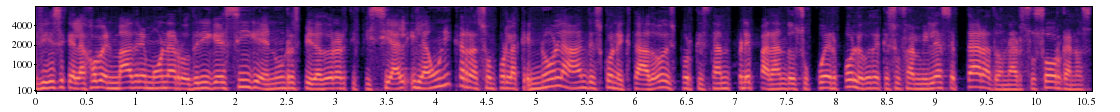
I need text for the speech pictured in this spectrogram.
Y fíjese que la joven madre Mona Rodríguez sigue en un respirador artificial y la única razón por la que no la han desconectado es porque están preparando su cuerpo luego de que su familia aceptara donar sus órganos.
